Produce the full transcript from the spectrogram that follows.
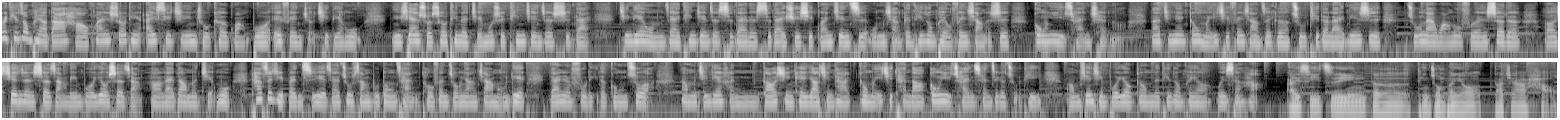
各位听众朋友，大家好，欢迎收听 IC 之音主科广播 FM 九七点五。你现在所收听的节目是《听见这时代》。今天我们在《听见这时代》的时代学习关键字，我们想跟听众朋友分享的是公益传承哦。那今天跟我们一起分享这个主题的来宾是竹南网络扶轮社的呃现任社长林博佑社长啊、来到我们的节目。他自己本职也在住商不动产头份中央加盟店担任副理的工作。那我们今天很高兴可以邀请他他。跟我们一起谈到公益传承这个主题，我们先请博佑跟我们的听众朋友问声好。IC 之音的听众朋友，大家好。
